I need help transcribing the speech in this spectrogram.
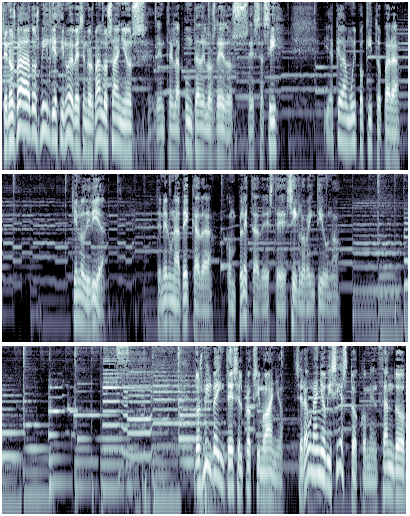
Se nos va a 2019, se nos van los años de entre la punta de los dedos. Es así. Ya queda muy poquito para, ¿quién lo diría? Tener una década completa de este siglo XXI. ...2020 es el próximo año. Será un año bisiesto, comenzando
